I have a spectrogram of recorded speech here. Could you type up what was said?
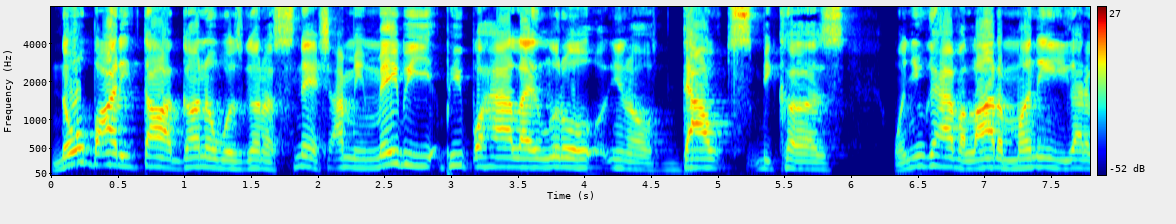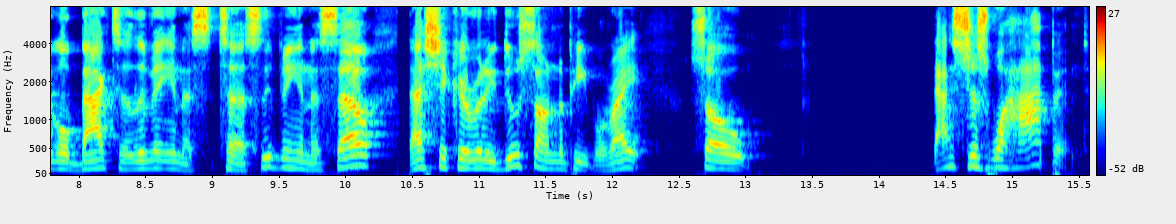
nobody thought Gunna was gonna snitch. I mean, maybe people had like little, you know, doubts because when you have a lot of money and you got to go back to living in a to sleeping in a cell, that shit could really do something to people, right? So that's just what happened.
